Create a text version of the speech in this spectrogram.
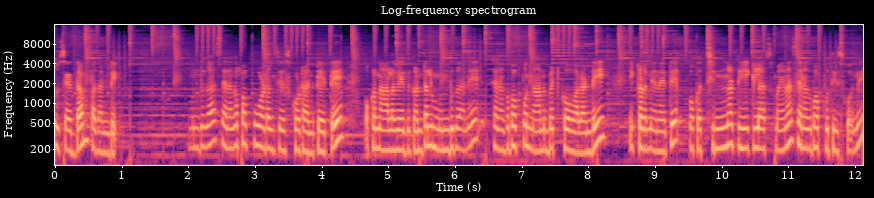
చూసేద్దాం పదండి. ముందుగా శనగపప్పు వడలు చేసుకోవడానికైతే ఒక నాలుగైదు గంటలు ముందుగానే శనగపప్పు నానబెట్టుకోవాలండి. ఇక్కడ నేనైతే ఒక చిన్న టీ గ్లాస్ పైన శనగపప్పు తీసుకొని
